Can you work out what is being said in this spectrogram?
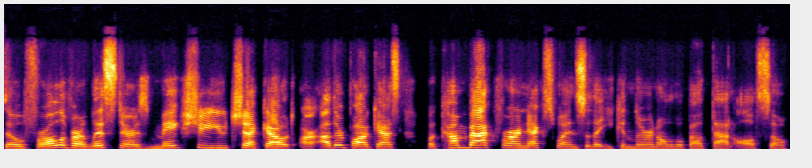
So, for all of our listeners, make sure you check out our other podcast, but come back for our next one so that you can learn all about that also.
